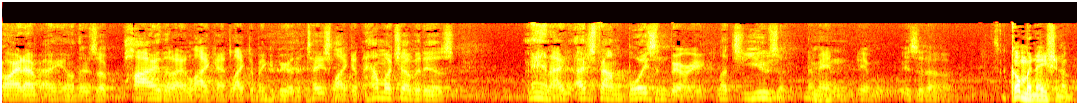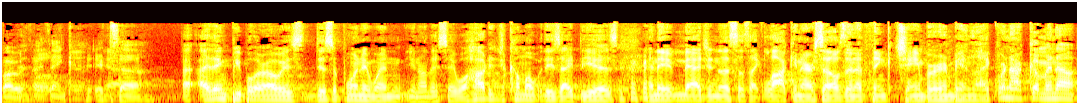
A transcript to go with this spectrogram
all right? I, I, you know, there's a pie that I like. I'd like to make a beer that tastes like it. And how much of it is, man? I, I just found boysenberry. Let's use it. I mean, is it a It's a combination of both, I Both, think. yeah. It's Yeah. uh, I think people are always disappointed when you know they say, "Well, how did you come up with these ideas?" and they imagine us as like locking ourselves in a think chamber and being like, "We're not coming out."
